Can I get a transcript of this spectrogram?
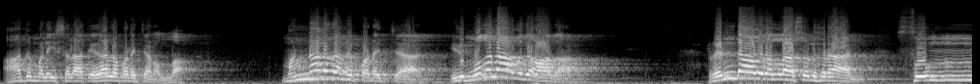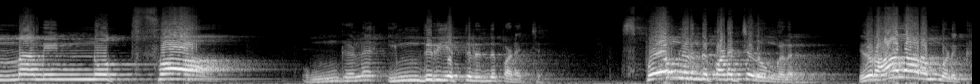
ஆதம் அலை சலாத் எதால படைச்சான் அல்லாஹ்? மண்ணால தானே படைச்சான். இது முதலாவது ஆதாரம். ரெண்டாவது அல்லாஹ் சொல்கிறான் "சும்ம உங்களை இந்திரியத்திலிருந்து படைச்சது. ஸ்போம்ல இருந்து படைச்சது உங்களை. இது ஒரு ஆதாரம் உங்களுக்கு.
